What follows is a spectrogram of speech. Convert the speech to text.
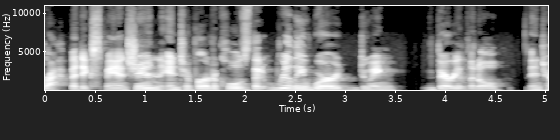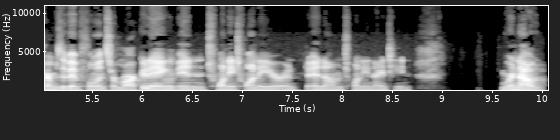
rapid expansion into verticals that really were doing very little in terms of influencer marketing in 2020 or in, in um, 2019. We're now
